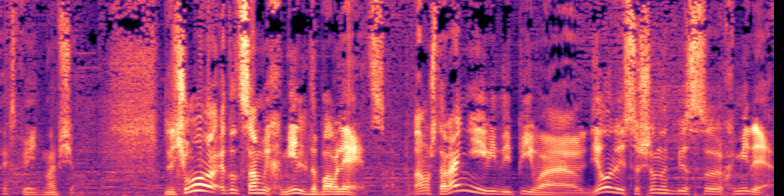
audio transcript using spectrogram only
так сказать, на все. Для чего этот самый хмель добавляется? Потому что ранние виды пива делались совершенно без э, хмеля.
